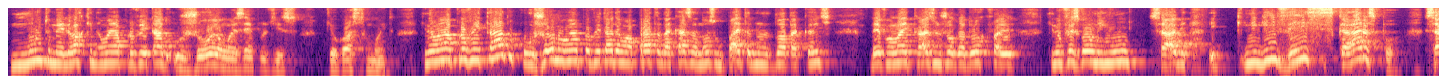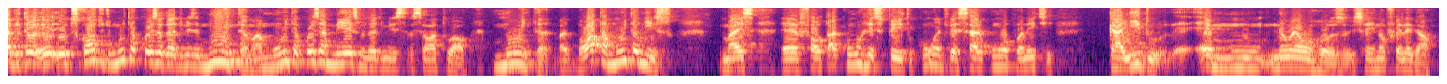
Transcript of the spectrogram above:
muito melhor que não é aproveitado? O Jô é um exemplo disso, que eu gosto muito. Que não é aproveitado, o Jô não é aproveitado, é uma prata da casa nossa, um baita do, do atacante. Vão lá e trazem um jogador que, faz, que não fez gol nenhum, sabe? E ninguém vê esses caras, pô. Sabe? Então eu, eu discordo de muita coisa da administração, muita, mas muita coisa mesmo da administração atual. Muita, bota muita nisso. Mas é, faltar com o respeito com o adversário, com o oponente caído é, não é honroso. Isso aí não foi legal.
